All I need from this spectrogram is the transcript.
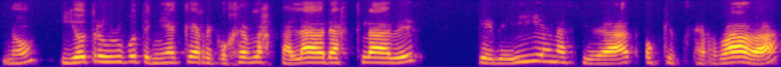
¿no? Y otro grupo tenía que recoger las palabras claves que veía en la ciudad o que observaba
